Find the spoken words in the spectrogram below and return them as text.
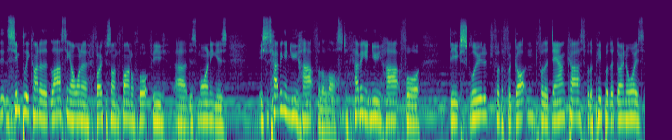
it, simply kind of the last thing I want to focus on, the final thought for you uh, this morning is, is just having a new heart for the lost, having a new heart for the excluded, for the forgotten, for the downcast, for the people that don't always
